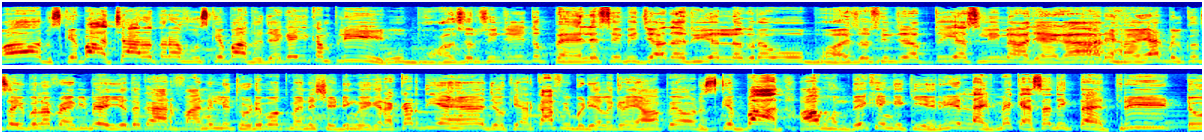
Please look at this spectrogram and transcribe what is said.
और उसके बाद चारों तरफ़ उसके बाद हो जाएगा ये कंप्लीट वो भाई साहब सिंचन ये तो पहले से भी ज़्यादा रियल लग रहा है। वो भाई साहब सिंचन अब तो ये असली में आ जाएगा। अरे हाँ यार बिल्कुल सही बोला फ्रैंकली भैया। ये देखो यार फाइनली थोड़े बहुत मैंने शेडिंग वगैरह कर दिए हैं जो कि यार काफ़ी बढ़िया लग रहे हैं यहाँ पे। और उसके बाद अब हम देखेंगे कि रियल लाइफ में कैसा दिखता है। Three two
